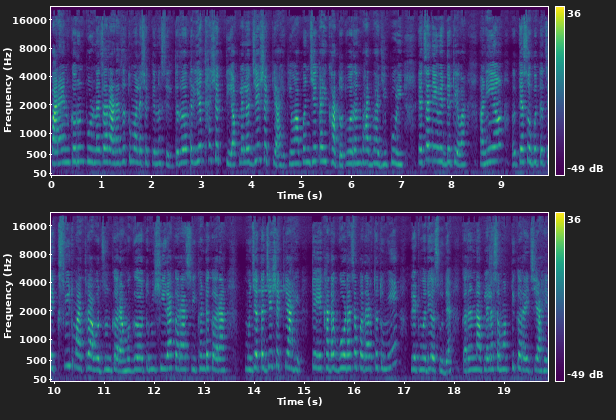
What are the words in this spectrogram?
पारायण करून पुरणाचा राडा जर तुम्हाला शक्य नसेल तर यथाशक्ती आपल्याला जे शक्य आहे किंवा आपण जे काही खातो वरण भात भाजी पोळी याचा नैवेद्य ठेवा. आणि त्यासोबतच एक स्वीट मात्र आवर्जून करा. मग तुम्ही शिरा करा श्रीखंड करा म्हणजे आता जे शक्य आहे ते एखादा गोडाचा पदार्थ तुम्ही प्लेटमध्ये असू द्या. कारण आपल्याला समाप्ती करायची आहे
